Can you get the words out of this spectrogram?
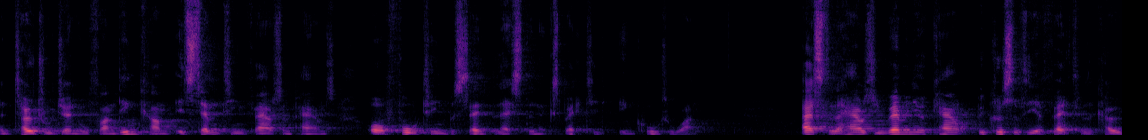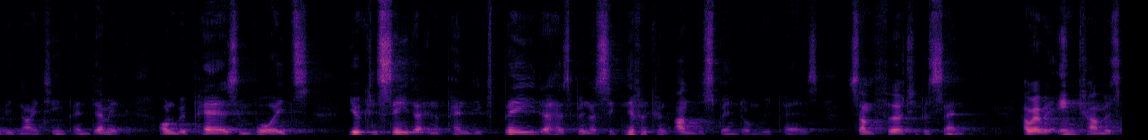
and total general fund income is £17,000 or 14% less than expected in quarter one. As to the housing revenue account, because of the effect of the COVID-19 pandemic on repairs and voids, you can see that in Appendix B there has been a significant underspend on repairs, some 30%. However, income has,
